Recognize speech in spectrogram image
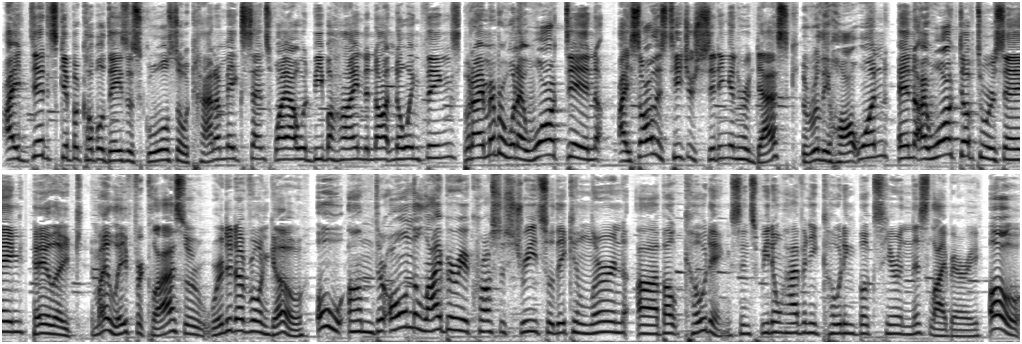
I did skip a couple days of school. So it kind of makes sense why I would be behind and not knowing things. But I remember when I walked in, I saw this teacher sitting in her desk, the really hot one. And I walked up to her saying, hey, like, am I late for class or where did everyone go? Oh, um, they're all in the library across the street so they can learn uh, about coding since we don't have any coding books here in this library. Oh,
